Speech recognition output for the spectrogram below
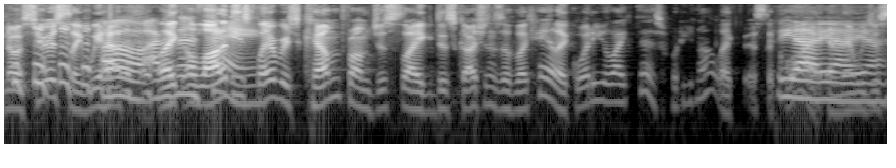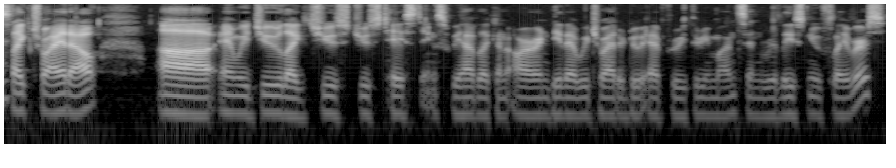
No, seriously, we Oh, have was like a lot of these flavors come from just like discussions of like, hey, like, what do you like this? What do you not like this? Like, Yeah, why? yeah, and then we just like try it out. Uh, and we do like juice juice tastings. We have like an R and D that we try to do every three months and release new flavors.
